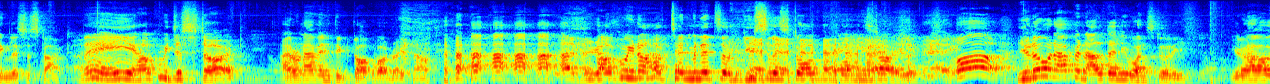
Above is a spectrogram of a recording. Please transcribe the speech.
think let's just start. Hey, how can we just start? I don't have anything to talk about right now. How can we not have 10 minutes of useless talk before we start? oh, you know what happened? I'll tell you one story. You know how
